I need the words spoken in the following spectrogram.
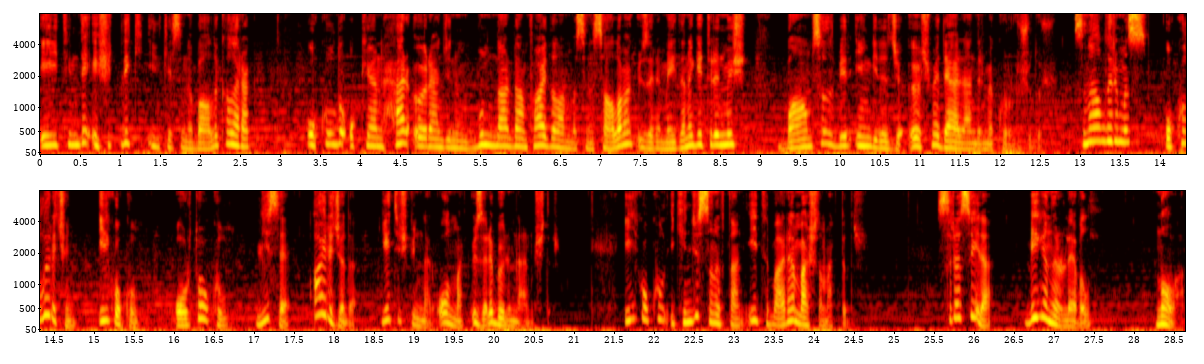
eğitimde eşitlik ilkesine bağlı kalarak okulda okuyan her öğrencinin bunlardan faydalanmasını sağlamak üzere meydana getirilmiş bağımsız bir İngilizce ölçme değerlendirme kuruluşudur. Sınavlarımız okullar için ilkokul, ortaokul, lise ayrıca da yetişkinler olmak üzere bölümlenmiştir ilkokul ikinci sınıftan itibaren başlamaktadır. Sırasıyla Beginner Level, Nova,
